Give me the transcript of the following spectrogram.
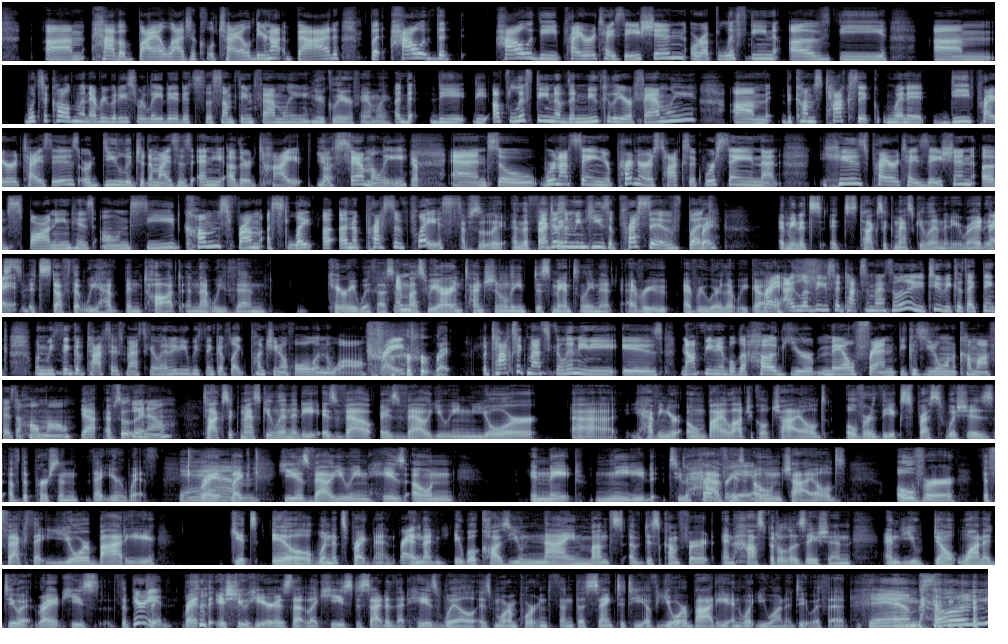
um, have a biological child. You're not bad, but how the how the prioritization or uplifting of the um, what's it called when everybody's related? It's the something family. Nuclear family. Uh, the, the the uplifting of the nuclear family um, becomes toxic when it deprioritizes or delegitimizes any other type of family. Yep. And so we're not saying your partner is toxic. We're saying that his prioritization of spawning his own seed comes from a slight a, an oppressive place. Absolutely. And the fact that, doesn't mean he's oppressive, but right. I mean, it's it's toxic masculinity, right? It's Right. it's stuff that we have been taught and that we then carry with us, And- unless we are intentionally dismantling it every everywhere that we go. Right. I love that you said toxic masculinity too, because I think when we think of toxic masculinity, we think of like punching a hole in the wall, right? right. but toxic masculinity is not being able to hug your male friend because you don't want to come off as a homo. Yeah, absolutely. You know? toxic masculinity is val is valuing your uh, having your own biological child over the express wishes of the person that you're with right? Like he is valuing his own innate need to, To have his own child over the fact that your body gets ill when it's pregnant Right. and that it will cause you nine months of discomfort and hospitalization and you don't want to do it right he's the Period. the- right the issue here is that like he's decided that his will is more important than the sanctity of your body and what you want to do with it Damn, And- son.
